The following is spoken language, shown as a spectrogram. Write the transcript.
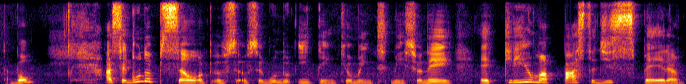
tá bom? A segunda opção, o segundo item que eu men mencionei é crie uma pasta de espera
